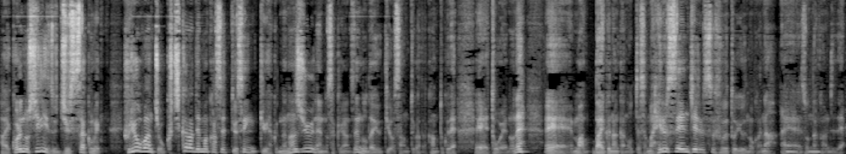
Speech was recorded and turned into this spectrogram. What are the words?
はい、これのシリーズ10作目、不良番長口から出まかせっていう1970年の作品なんですね、野田幸雄さんという方監督で、えー東映のね、えーまあ、バイクなんか乗ってさ、まあ、ヘルスエンジェルス風というのかな、えーそんな感じで、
